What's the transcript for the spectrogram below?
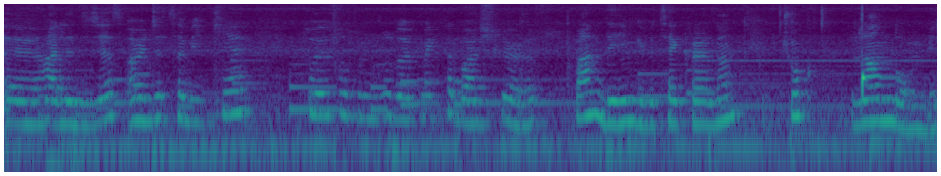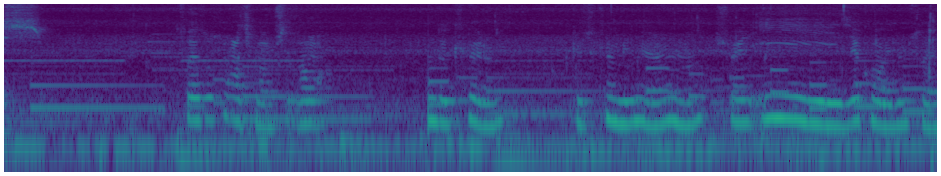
e, halledeceğiz. Önce tabii ki soya sosumuzu dökmekle başlıyoruz. Ben dediğim gibi tekrardan çok random bir soya sosunu açmamışız ama döküyorum. Gözüküyor mu bilmiyorum ama şöyle iyice koydum soya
